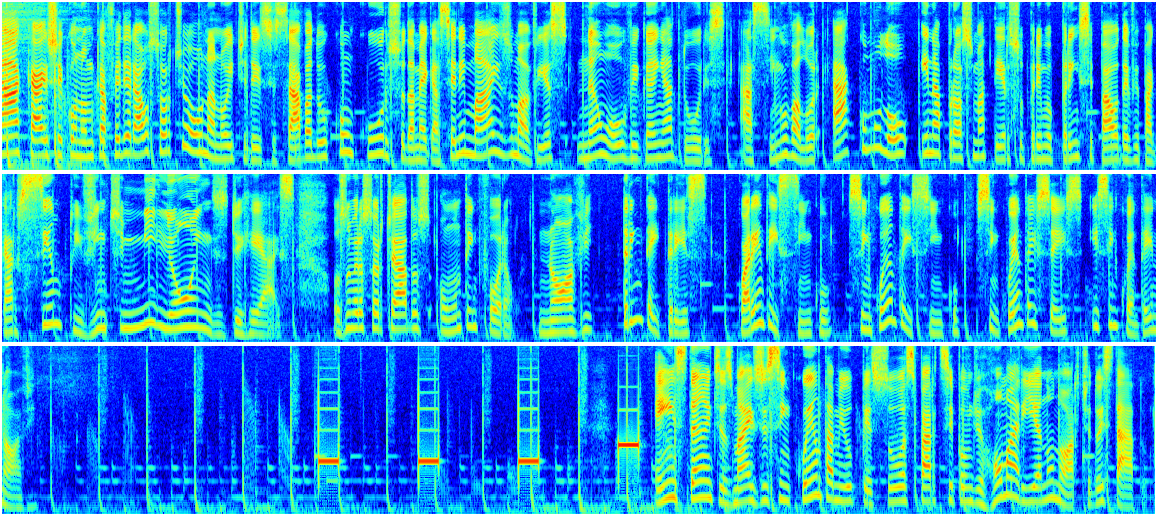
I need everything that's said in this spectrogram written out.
A Caixa Econômica Federal sorteou na noite desse sábado o concurso da Mega Sena e mais uma vez não houve ganhadores. Assim, o valor acumulou e na próxima terça o prêmio principal deve pagar 120 milhões de reais. Os números sorteados ontem foram 9, 33, 45, 55, 56 e 59. Em instantes, mais de 50 mil pessoas participam de Romaria no norte do estado.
